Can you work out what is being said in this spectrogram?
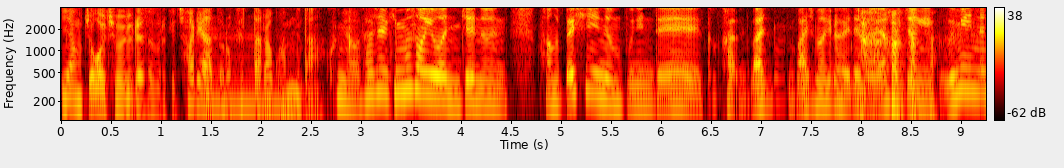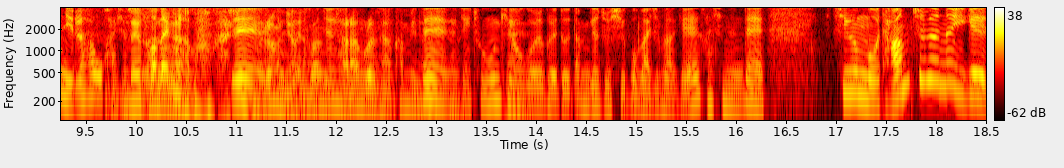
이 양쪽을 조율해서 그렇게 처리하도록 음. 했다라고 합니다. 그렇군요. 사실 김무성 의원 이제는 방을 빼시는 분인데 그 가, 마, 마지막이라 해야 되나요? 굉장히 의미 있는 일을 하고 가셨어요. 네, 선행을 하고 네, 것 그럼요. 같아요. 이건 굉장히- 잘한 거라 생각합니다. 네, 저는. 굉장히 좋은 기억을 그래도 남겨주시고 마지막에 가시는데 지금 뭐 다음 주면은 이게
